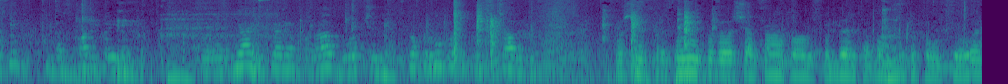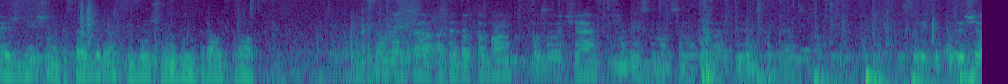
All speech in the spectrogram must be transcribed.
осіб і Нацбанк України. Про визнання окремим прав злочинів. Хто пригукав, представитися. Ваш представник позивача Оксана Павловича Дельта Банчута Олексій Олегович діючи на підставі довіреності залученого до матеріалу справ. Представник АТ «Дельтабанк» позивача Мединський Максим Миколаїв, довіреність матеріалу. Представник відповідача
